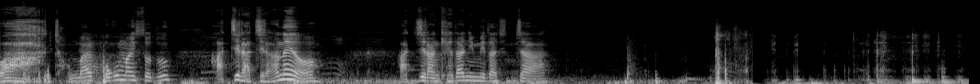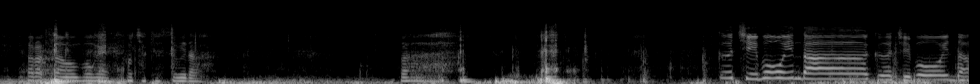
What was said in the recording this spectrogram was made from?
와 정말 보고만 있어도 아찔아찔하네요. 아찔한 계단입니다 진짜. 혈악산 원봉에 도착했습니다. 와. 끝이 보인다. 끝이 보인다.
